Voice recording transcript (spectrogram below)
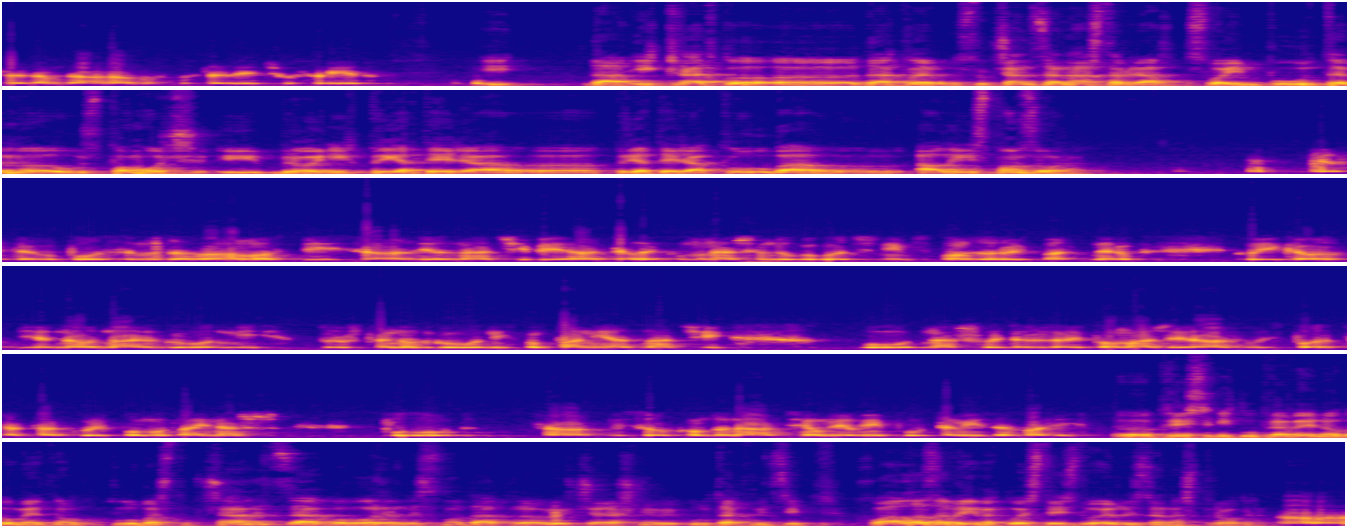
sedam dana odnosno sljedeću srijedu i Da, i kratko, e, dakle, Stupčanica nastavlja svojim putem e, uz pomoć i brojnih prijatelja, e, prijatelja kluba, ali i sponzora. Jeste u posebnu zahvalnost i srazio, znači, BH Telekom u našem dugogodišnjim sponzoru i partneru, koji kao jedna od najodgovornijih, društveno odgovornih kompanija, znači, u našoj državi pomaže razvoj sporta, tako je po i ovim putem i zahvalim. E, predsjednik uprave nogometnog kluba Stupčanica, govorili smo dakle o jučerašnjoj utakmici. Hvala za vrijeme koje ste izdvojili za naš program. Hvala.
